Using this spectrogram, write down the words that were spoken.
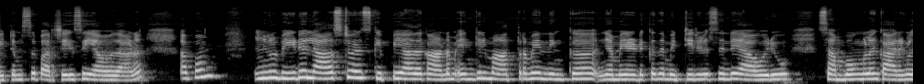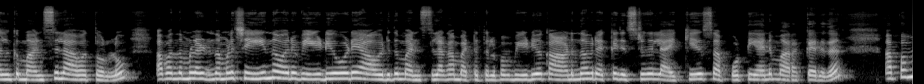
ഐറ്റംസ് പർച്ചേസ് ചെയ്യാവുന്നതാണ്. അപ്പം നിങ്ങൾ വീഡിയോ ലാസ്റ്റ് വരെ സ്കിപ്പ് ചെയ്യാതെ കാണണം എങ്കിൽ മാത്രമേ നിങ്ങൾക്ക് ഞാൻ എടുക്കുന്ന മെറ്റീരിയൽസിന്റെ ആ ഒരു സംഭവങ്ങളും കാര്യങ്ങളും നിങ്ങൾക്ക് മനസ്സിലാവത്തുള്ളൂ. അപ്പം നമ്മൾ നമ്മൾ ചെയ്യുന്ന ഒരു വീഡിയോയുടെ ആ ഒരു ഇത് മനസ്സിലാക്കാൻ പറ്റത്തുള്ളൂ. അപ്പം വീഡിയോ കാണുന്നവരൊക്കെ ജസ്റ്റ് ഒന്ന് ലൈക്ക് ചെയ്ത് സപ്പോർട്ട് ചെയ്യാനും മറക്കരുത്. അപ്പം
